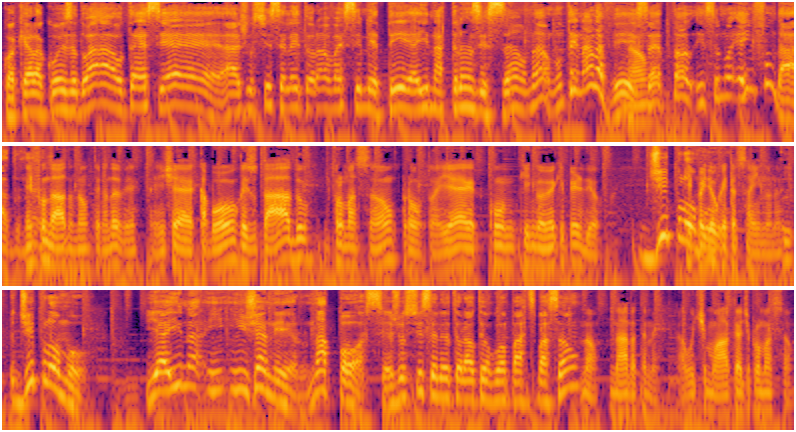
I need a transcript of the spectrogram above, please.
com aquela coisa do ah, o TSE, a Justiça Eleitoral vai se meter aí na transição. Não, não tem nada a ver. Não. Isso, é, isso não é infundado. Né? É infundado, não, tem nada a ver. A gente é, acabou, resultado, diplomação, pronto. Aí é com quem ganhou e quem perdeu. Diplomou. Quem perdeu quem tá saindo, né? Diplomou. E aí, na, em, em, janeiro, na posse, a Justiça Eleitoral tem alguma participação? Não, nada também. A último ato é a diplomação.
